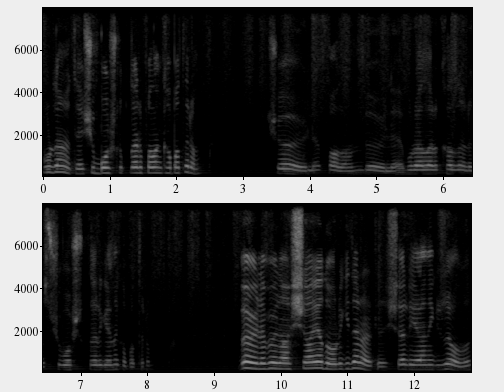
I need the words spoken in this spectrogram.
Buradan öte şu boşlukları falan kapatırım. Şöyle falan böyle. Buraları kazarız. Şu boşlukları gene kapatırım. Böyle böyle aşağıya doğru gider arkadaşlar. Yani güzel olur.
